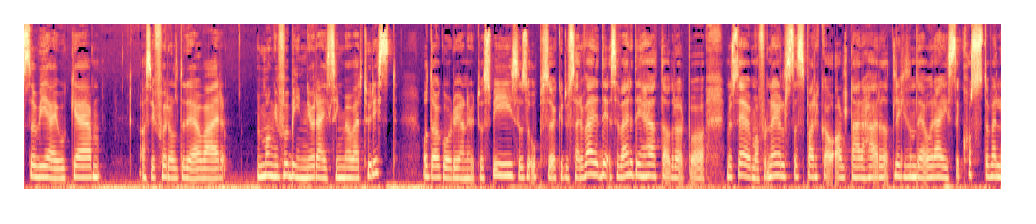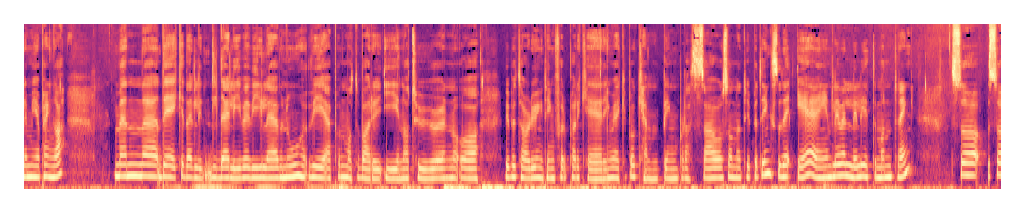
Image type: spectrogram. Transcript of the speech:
Så vi er jo ikke Altså i forhold til det å være Mange forbinder jo reising med å være turist. Og da går du gjerne ut og spiser, og så oppsøker du severdigheter og drar på museum og fornøyelsesparker og alt det her. At liksom det å reise koster veldig mye penger. Men eh, det er ikke det, det, livet vi lever nå. Vi er på en måte bare i naturen, og vi betaler jo ingenting for parkering. Vi er ikke på campingplasser og sånne type ting. Så det er egentlig veldig lite man trenger. Så, så,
